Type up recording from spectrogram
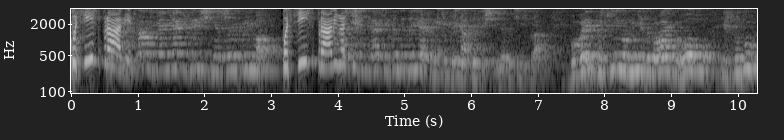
По цій справі. Справі я ніяких рішення ще не приймав. По цій справі на сі- Ніяких ви не даєте мені прийняти рішення по цій справі. Бо ви постійно мені забиваєте голову і суду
